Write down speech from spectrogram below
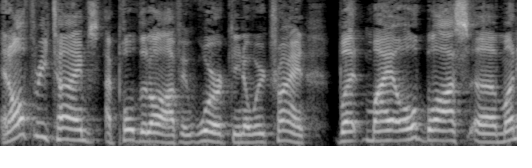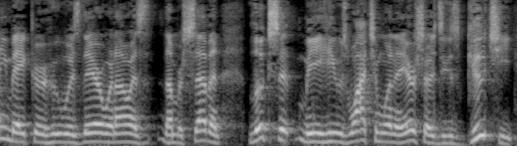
and all three times I pulled it off. It worked. You know, we are trying. But my old boss, uh, Moneymaker, who was there when I was number seven, looks at me. He was watching one of the air shows. He goes, Gucci,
